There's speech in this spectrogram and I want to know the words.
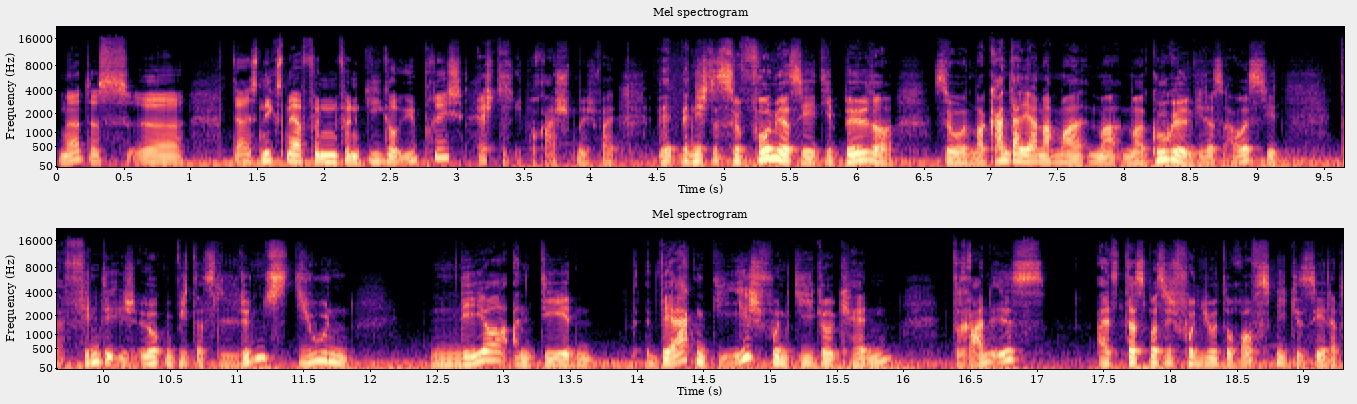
ne, das, äh, da ist nichts mehr von, von Giger übrig. Echt, das überrascht mich, weil wenn ich das so vor mir sehe, die Bilder, so, man kann da ja noch mal, mal, mal googeln, wie das aussieht, da finde ich irgendwie, dass Lynch's Dune näher an den Werken, die ich von Giger kenne, dran ist, als das, was ich von Jodorowsky gesehen habe.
